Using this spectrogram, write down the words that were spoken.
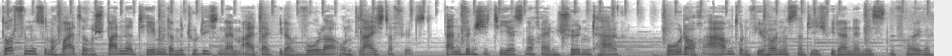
Dort findest du noch weitere spannende Themen, damit du dich in deinem Alltag wieder wohler und leichter fühlst. Dann wünsche ich dir jetzt noch einen schönen Tag oder auch Abend und wir hören uns natürlich wieder in der nächsten Folge.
